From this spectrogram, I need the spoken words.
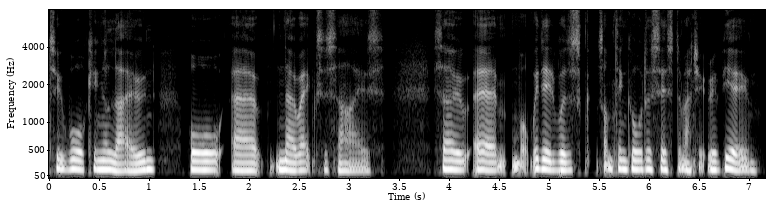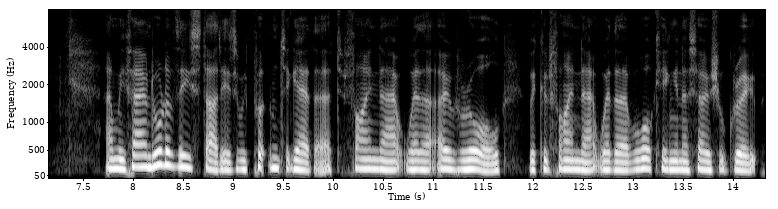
to walking alone or uh, no exercise. So, um, what we did was something called a systematic review. And we found all of these studies, we put them together to find out whether overall we could find out whether walking in a social group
